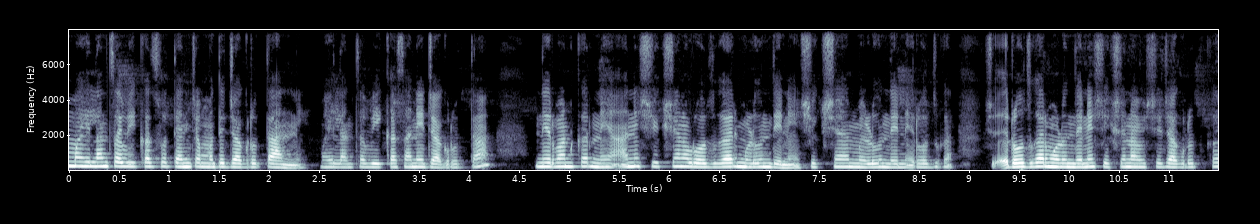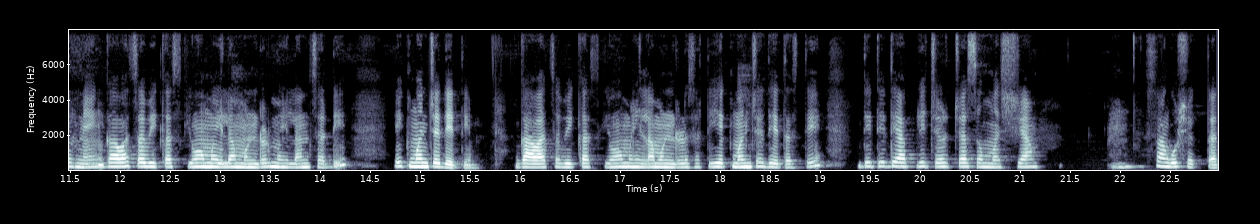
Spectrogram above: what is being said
महिलांचा विकास व त्यांच्यामध्ये जागरूकता आणणे. महिलांचा विकास आणि जागरूकता निर्माण करणे आणि शिक्षण रोजगार मिळवून देणे. शिक्षण मिळवून देणे रोजगार रोजगार मिळवून देणे शिक्षणाविषयी जागृत करणे. गावाचा विकास किंवा महिला मंडळ महिलांसाठी एक मंच देते. गावाचा विकास किंवा महिला मंडळासाठी एक मंच देत असते. तिथे ते आपली चर्चा समस्या सांगू शकतात.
